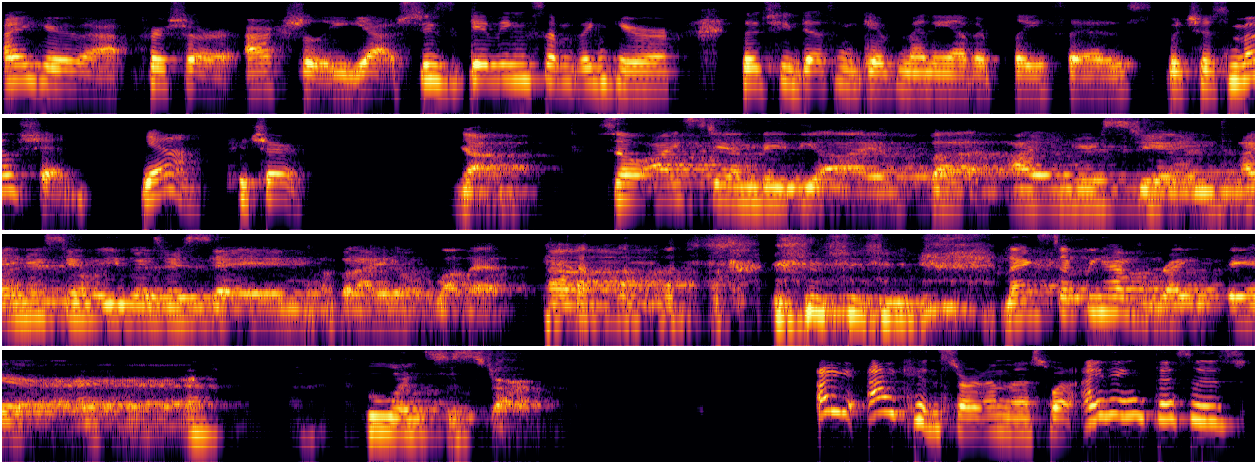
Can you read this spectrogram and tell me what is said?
I hear that for sure. Actually yeah she's giving something here that she doesn't give many other places which is motion. yeah for sure. Yeah. So i stand baby i but i understand i understand what you guys are saying but i don't love it. Um, next up we have right there. Who wants to start I, I can start on this one. I think this is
